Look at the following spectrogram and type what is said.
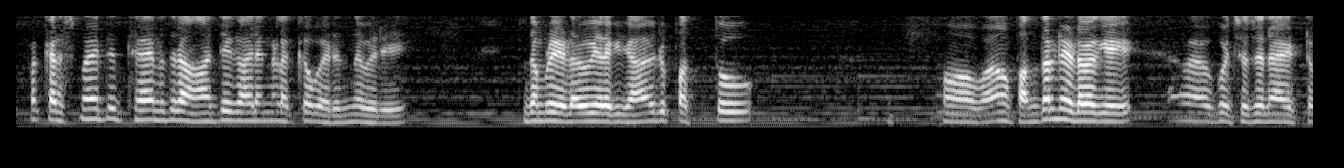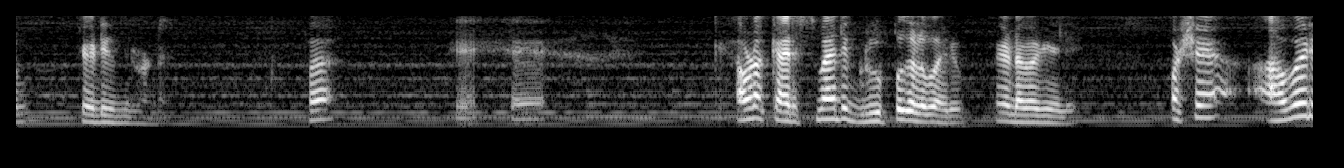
ഇപ്പം കരിസ്മാറ്റിക് ധ്യാനത്തിൽ ആദ്യകാലങ്ങളൊക്കെ വരുന്നവർ നമ്മുടെ ഇടവകയിലൊക്കെ ഞാനൊരു പത്തോ പന്ത്രണ്ട് ഇടവക കൊച്ചനായിട്ടും കേട്ടിരുന്നിട്ടുണ്ട്. അപ്പോൾ അവിടെ കരിസ്മാറ്റിക് ഗ്രൂപ്പുകൾ വരും ഇടവകയിൽ പക്ഷേ അവർ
